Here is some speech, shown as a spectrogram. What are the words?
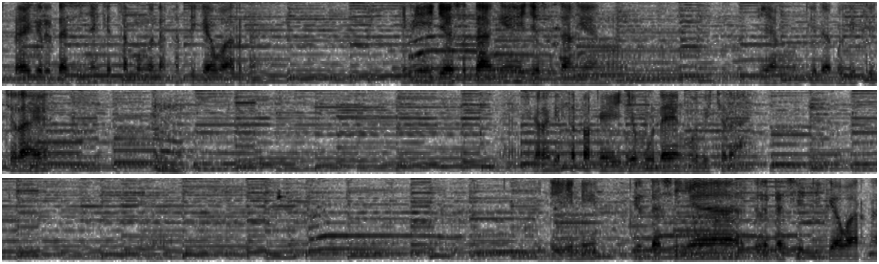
supaya gradasinya kita menggunakan tiga warna. Ini hijau sedangnya, hijau sedang yang yang tidak begitu cerah ya. Nah, sekarang kita pakai hijau muda yang lebih cerah. Jadi ini gradasinya gradasi tiga warna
